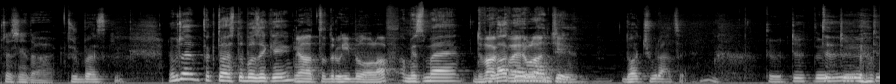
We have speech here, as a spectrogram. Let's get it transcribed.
přesně tak. Což bude hezký. Dobře, tak to je to byl Ziky. A to druhý byl Olaf. A my jsme Dva kverulanti. Dva čuráci. Tu, tu, tu, tu.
